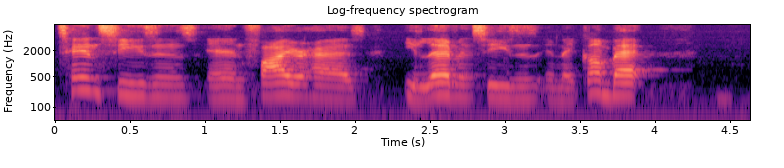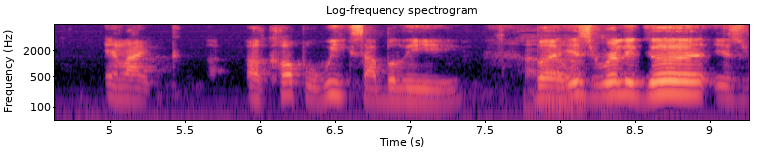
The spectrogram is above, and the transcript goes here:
ten seasons, and Fire has eleven seasons, and they come back in like a couple weeks, I believe. But it's really good. It's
